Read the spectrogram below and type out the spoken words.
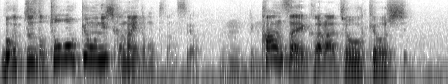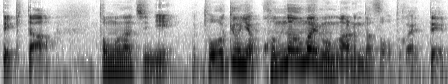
僕ずっと東京にしかないと思ってたんですよ。うんで関西から上京してきた友達に「東京にはこんなうまいもんがあるんだぞ」とか言って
